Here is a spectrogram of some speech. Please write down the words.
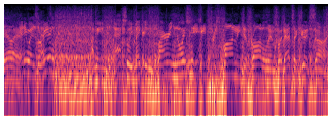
Yeah. Anyways, the Have reason. they? I mean, actually making firing noises. It's responding to throttle input. That's a good sign.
